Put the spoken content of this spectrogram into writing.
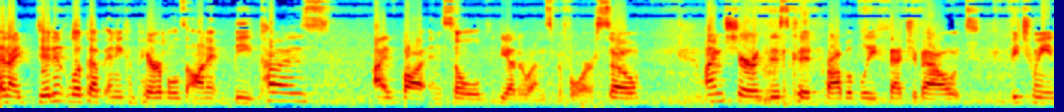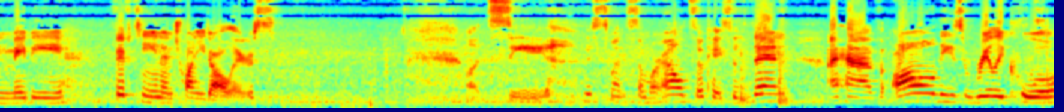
and I didn't look up any comparables on it because I've bought and sold the other ones before. So I'm sure this could probably fetch about between maybe 15 and $20. Let's see, this went somewhere else. Okay, so then I have all these really cool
